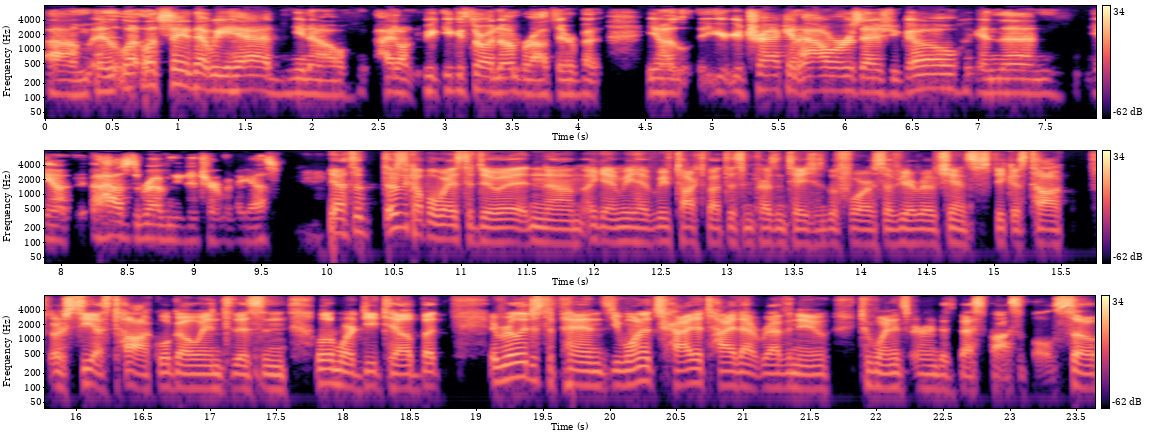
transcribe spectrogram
Um, and let, let's say that we had you know I don't you could throw a number out there, but you know you're, you're tracking hours as you go, and then you know how's the revenue determined? I guess. Yeah, so there's a couple ways to do it, and um, again, we have we've talked about this in presentations before. So if you ever have a chance to speak us talk or see us talk, we'll go into this in a little more detail. But it really just depends. You want to try to tie that revenue to when it's earned as best possible. So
